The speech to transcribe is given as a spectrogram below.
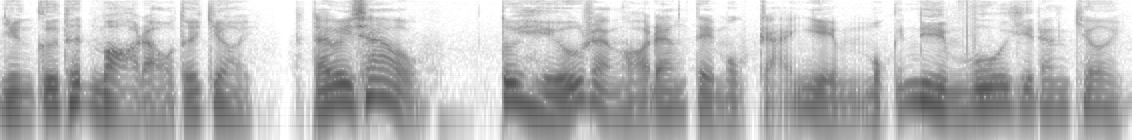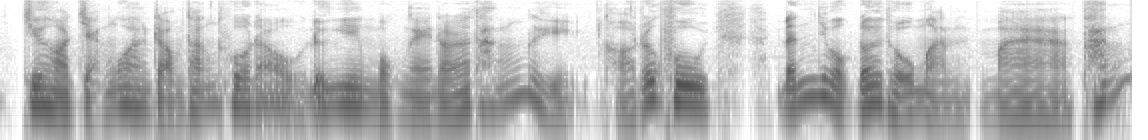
nhưng cứ thích mò đầu tới chơi. Tại vì sao? Tôi hiểu rằng họ đang tìm một trải nghiệm, một cái niềm vui khi đang chơi, chứ họ chẳng quan trọng thắng thua đâu. Đương nhiên một ngày nào đó thắng thì họ rất vui, đánh với một đối thủ mạnh mà thắng.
